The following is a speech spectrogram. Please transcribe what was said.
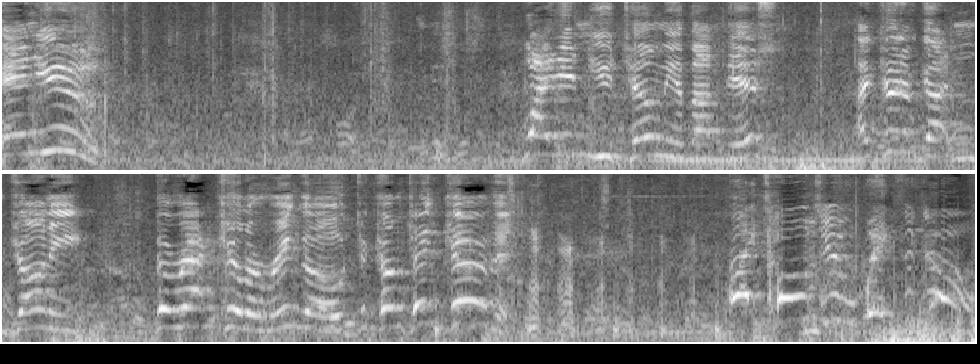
And you! Why didn't you tell me about this? I could have gotten Johnny, the rat killer Ringo, to come take care of it. I told you weeks ago!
